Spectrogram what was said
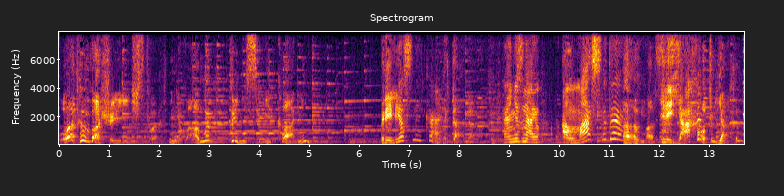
Вот, ваше величество, вам принесли камень. Прелестный камень. Да, да. Я не знаю, алмаз это Алмаз. или яхонт? Вот яхонт.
